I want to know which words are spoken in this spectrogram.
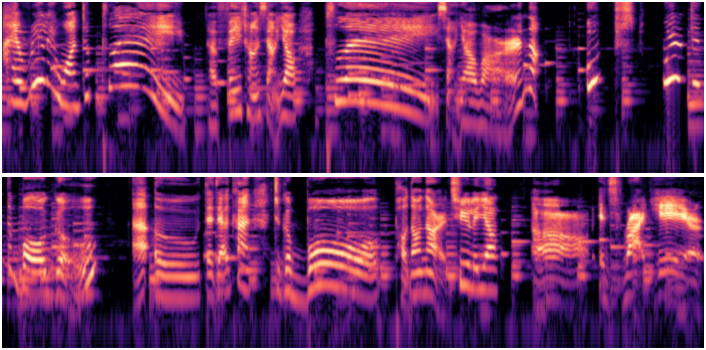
，I really want to play，他非常想要 play，想要玩呢。Oops, where did the ball go? 啊哦，大家看这个 ball 跑到哪儿去了呀？啊、oh,，It's right here。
